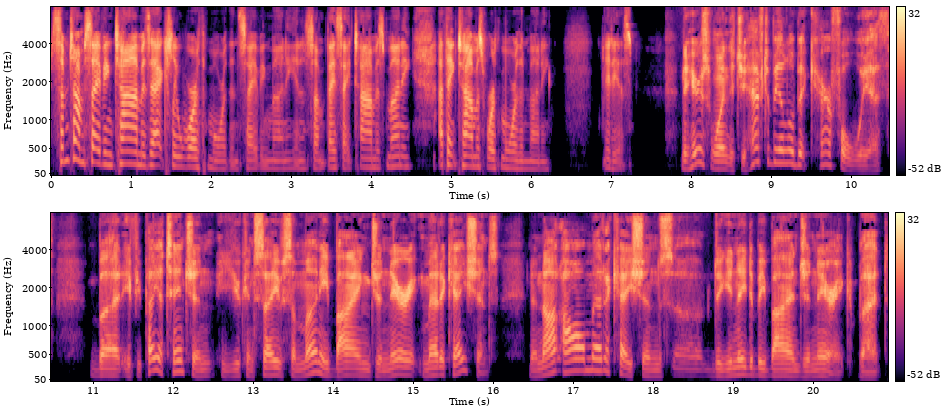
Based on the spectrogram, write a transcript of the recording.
sometimes saving time is actually worth more than saving money. And some they say time is money. I think time is worth more than money. It is. Now here's one that you have to be a little bit careful with but if you pay attention, you can save some money buying generic medications. Now, not all medications uh, do you need to be buying generic, but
